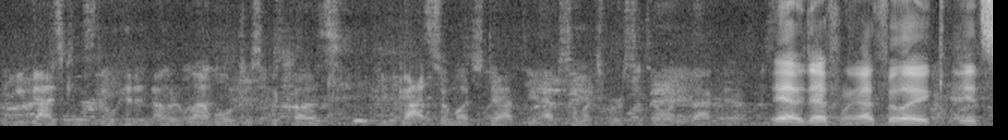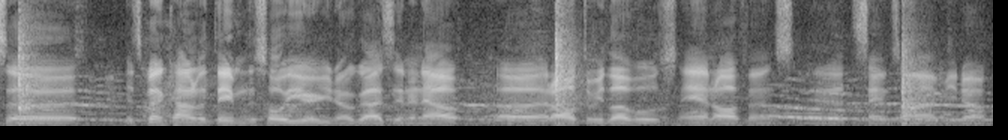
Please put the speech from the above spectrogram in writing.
that you guys can still hit another level just because you've got so much depth, you have so much versatility back there? Yeah, definitely. I feel like it's uh, it's been kind of a theme this whole year. You know, guys in and out uh, at all three levels and offense at the same time. You know,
